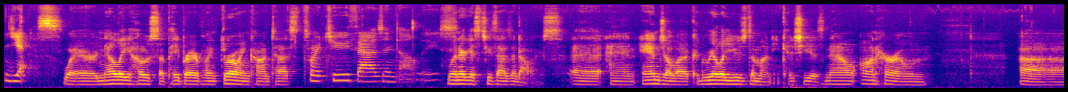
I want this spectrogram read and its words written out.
Yes, where Nellie hosts a paper airplane throwing contest. for two thousand dollars. Winner gets $2,000. Uh, and Angela could really use the money because she is now on her own. Uh,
